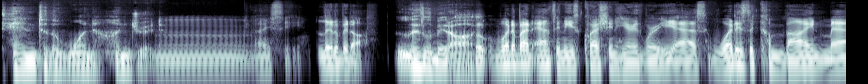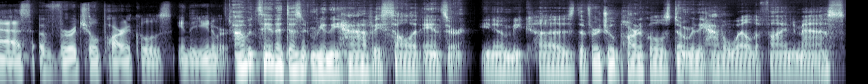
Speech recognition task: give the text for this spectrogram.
10 to the 100. Mm, I see. A little bit off little bit off. But what about Anthony's question here, where he asks, "What is the combined mass of virtual particles in the universe?" I would say that doesn't really have a solid answer, you know, because the virtual particles don't really have a well-defined mass,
